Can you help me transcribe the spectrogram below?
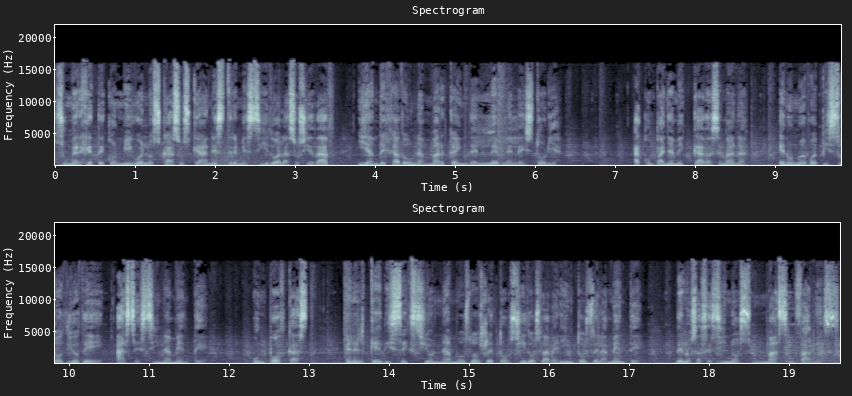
Sumérgete conmigo en los casos que han estremecido a la sociedad y han dejado una marca indeleble en la historia. Acompáñame cada semana en un nuevo episodio de Asesinamente, un podcast en el que diseccionamos los retorcidos laberintos de la mente de los asesinos más infames.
